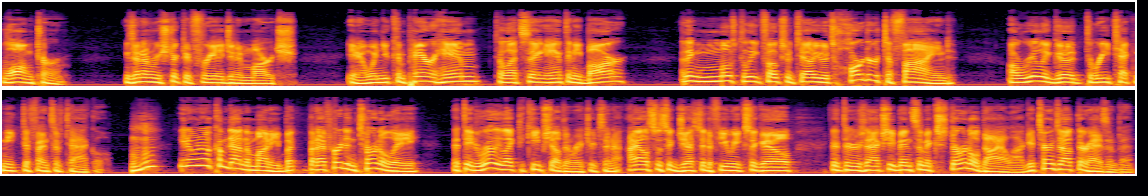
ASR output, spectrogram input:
long term. He's an unrestricted free agent in March. You know, when you compare him to, let's say, Anthony Barr, I think most league folks would tell you it's harder to find a really good three technique defensive tackle. Mm-hmm. You know, it'll come down to money, but but I've heard internally that they'd really like to keep Sheldon Richardson. I also suggested a few weeks ago that there's actually been some external dialogue. It turns out there hasn't been.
